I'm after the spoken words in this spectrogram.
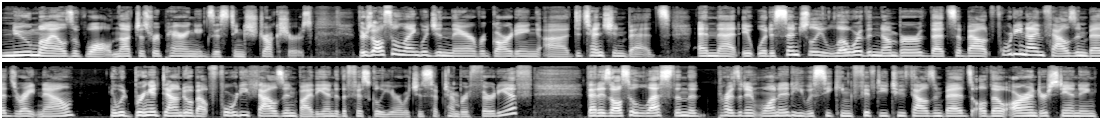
new miles of wall, not just repairing existing structures. There's also language in there regarding uh, detention beds, and that it would essentially lower the number that's about 49,000 beds right now. It would bring it down to about 40,000 by the end of the fiscal year, which is September 30th. That is also less than the president wanted. He was seeking 52,000 beds, although our understanding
